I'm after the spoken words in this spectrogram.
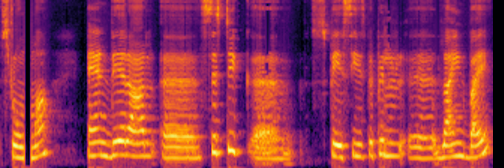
stroma and there are uh, cystic uh, spaces papillary, uh, lined by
